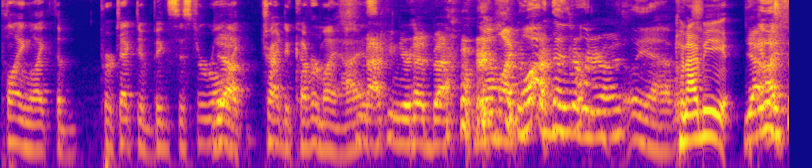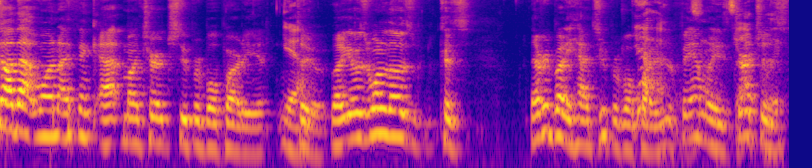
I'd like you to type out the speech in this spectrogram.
playing like the protective big sister role, Yeah. like tried to cover my eyes. smacking your head backwards. And I'm like, what? Cover What? your eyes. Yeah. Can I be? Yeah, was- I saw that one. I think at my church Super Bowl party Yeah. too. Like it was one of those because everybody had Super Bowl Yeah, parties, families, exactly. churches,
